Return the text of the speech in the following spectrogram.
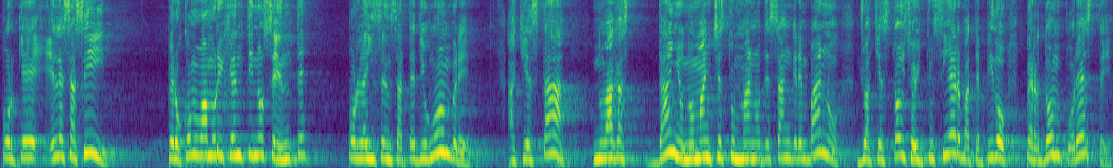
porque él es así. Pero ¿cómo va a morir gente inocente por la insensatez de un hombre? Aquí está, no hagas daño, no manches tus manos de sangre en vano. Yo aquí estoy, soy tu sierva, te pido perdón por este.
